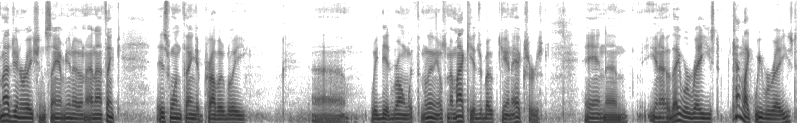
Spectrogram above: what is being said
my generation, Sam. You know, and, and I think is one thing that probably uh, we did wrong with the millennials. Now, my kids are both Gen Xers, and um, you know, they were raised kind of like we were raised.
